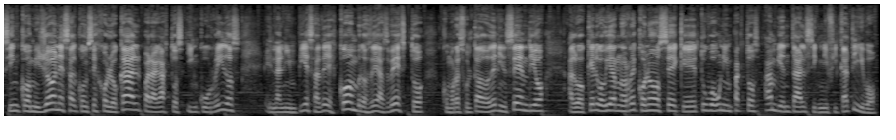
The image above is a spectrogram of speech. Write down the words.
5 millones al Consejo Local para gastos incurridos en la limpieza de escombros de asbesto como resultado del incendio, algo que el gobierno reconoce que tuvo un impacto ambiental significativo.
